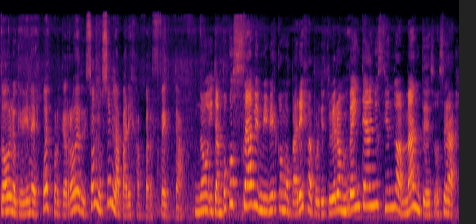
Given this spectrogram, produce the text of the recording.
todo lo que viene después, porque Robert y Son no son la pareja perfecta. No, y tampoco saben vivir como pareja porque estuvieron 20 años siendo amantes. O sea,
